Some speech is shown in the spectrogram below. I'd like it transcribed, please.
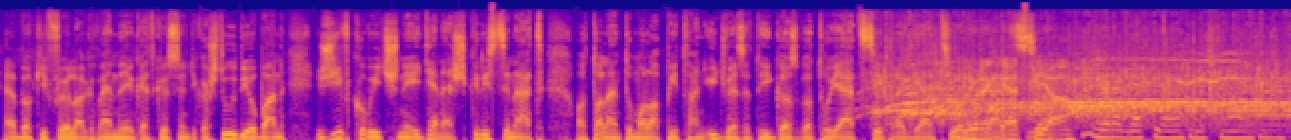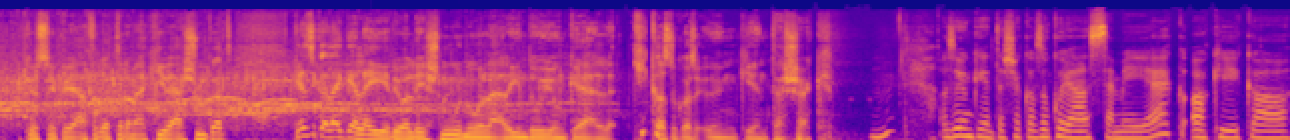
ebből kifolyólag vendégünket köszöntjük a stúdióban. Zsivkovicsné Gyenes Krisztinát, a Talentum Alapítvány ügyvezető igazgatóját. Szép reggelt, jó, Jó reggelt, szia! Jó reggelt kívánok. Köszönjük, hogy elfogadtad a meghívásunkat. Kezdjük a legelejéről, és 0 nál induljunk el. Kik azok az önkéntesek? Az önkéntesek azok olyan személyek, akik a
